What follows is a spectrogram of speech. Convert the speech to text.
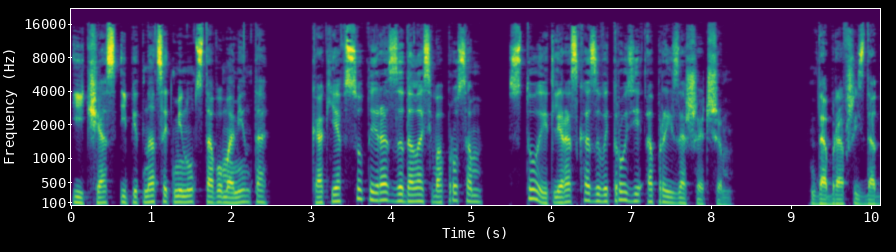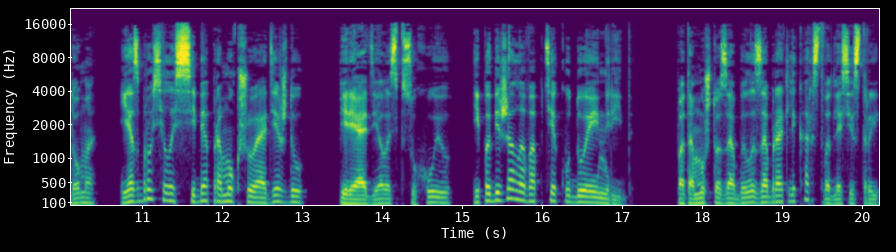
и час и 15 минут с того момента, как я в сотый раз задалась вопросом, стоит ли рассказывать Розе о произошедшем. Добравшись до дома, я сбросила с себя промокшую одежду, переоделась в сухую и побежала в аптеку Дуэйн Рид, потому что забыла забрать лекарство для сестры.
